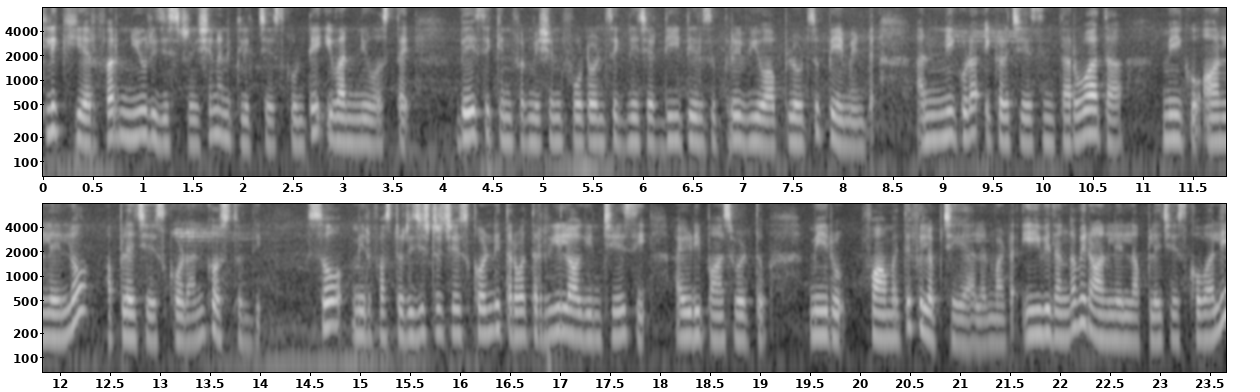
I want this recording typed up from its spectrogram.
click here for new registration అని క్లిక్ చేసుకుంటే ఇవన్నీ వస్తాయి. Basic information photo and signature details preview uploads payment అన్నీ కూడా ఇక్కడ చేసిన తర్వాత మీకు ఆన్లైన్లో అప్లై చేసుకోవడానికి వస్తుంది. సో మీరు ఫస్ట్ రిజిస్టర్ చేసుకోండి తర్వాత రీలాగిన్ చేసి ఐడి పాస్వర్డ్తో మీరు ఫామ్ అయితే ఫిలప్ చేయాలన్నమాట. ఈ విధంగా మీరు ఆన్లైన్లో అప్లై చేసుకోవాలి.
